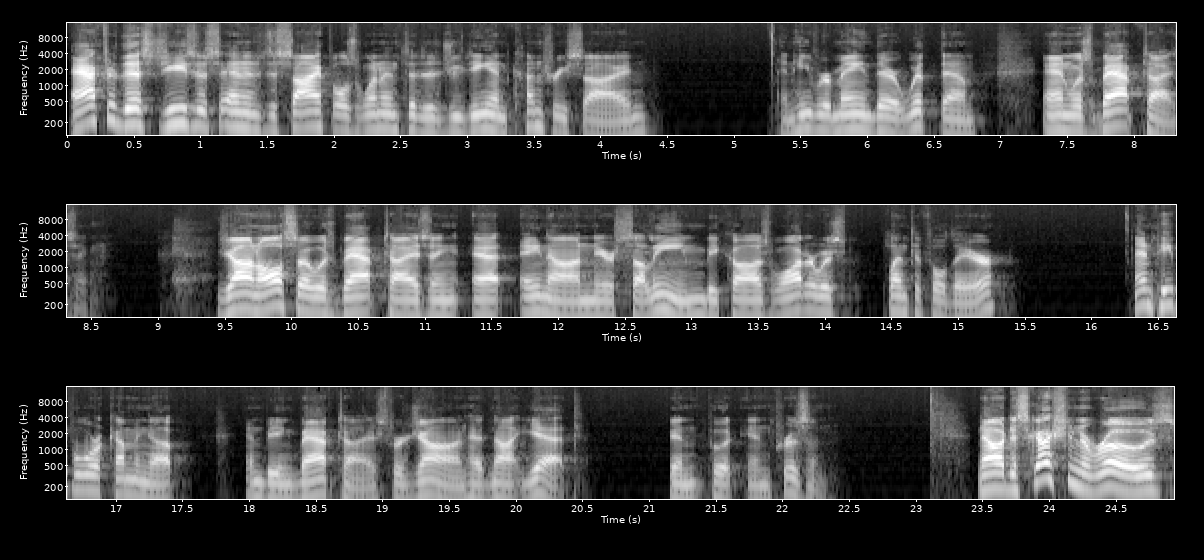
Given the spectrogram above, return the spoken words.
After this, Jesus and his disciples went into the Judean countryside, and he remained there with them and was baptizing. John also was baptizing at Aenon near Salim because water was plentiful there, and people were coming up and being baptized, for John had not yet been put in prison. Now, a discussion arose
